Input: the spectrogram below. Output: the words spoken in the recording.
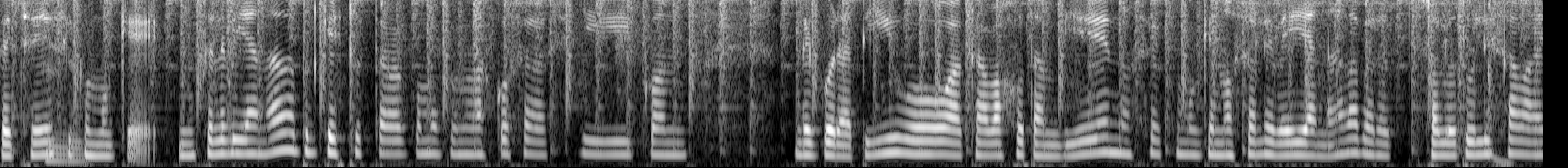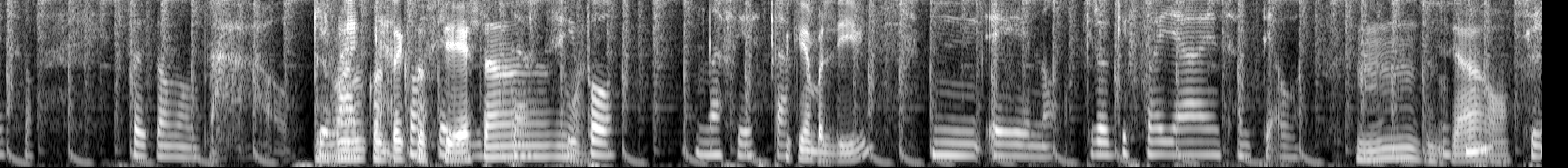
¿Cachai? Así Mm. como que no se le veía nada porque esto estaba como con unas cosas así con decorativo, acá abajo también, no sé, como que no se le veía nada, pero solo utilizaba eso. Fue como, wow, qué en un bacán contexto fiesta. Sí, bueno. po, una fiesta. Aquí en Valdivia. Mm, eh, no, creo que fue allá en Santiago. Mm, Santiago. Ujú. Sí,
